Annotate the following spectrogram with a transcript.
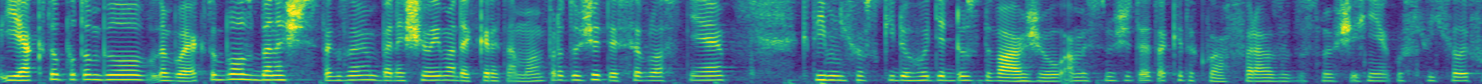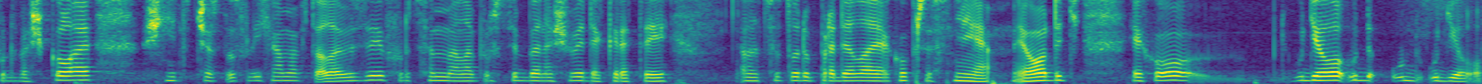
jak to potom bylo, nebo jak to bylo s, Beneš, s takzvanými Benešovými dekretama, protože ty se vlastně k té Mnichovské dohodě dost vážou a myslím, že to je taky taková fráze, co jsme všichni jako slýchali furt ve škole, všichni to často slýcháme v televizi, furt se mele prostě Benešovy dekrety, ale co to do prdele jako přesně je. Jo, teď jako udělo, udělo.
